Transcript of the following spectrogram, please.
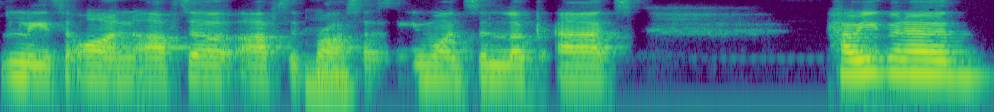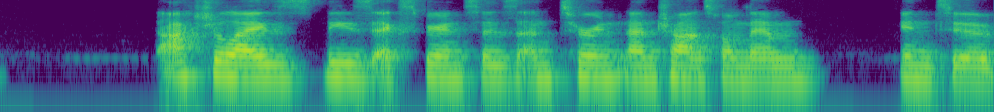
later on after after mm. processing, you want to look at how are you going to actualize these experiences and turn and transform them into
